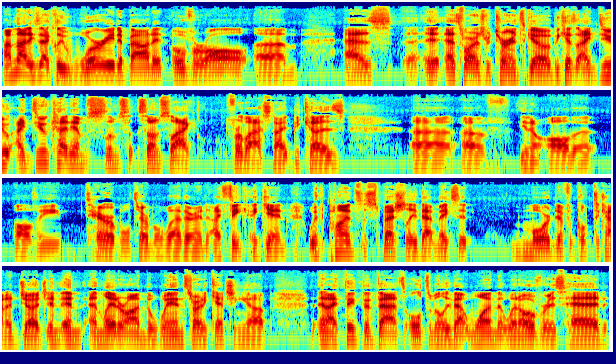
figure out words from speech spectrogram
I'm not exactly worried about it overall um, as uh, as far as returns go because I do I do cut him some some slack for last night because uh, of you know all the all the terrible terrible weather and I think again with punts especially that makes it more difficult to kind of judge. And, and and later on, the wind started catching up, and I think that that's ultimately that one that went over his head.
